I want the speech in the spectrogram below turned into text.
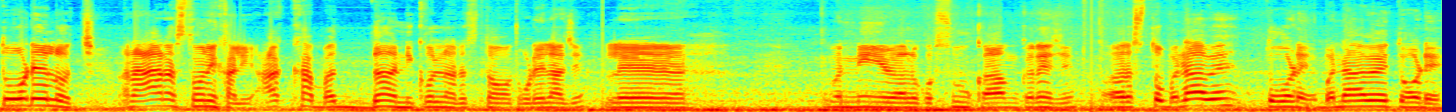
તોડેલો જ છે. અને આ રસ્તો નહીં ખાલી આખા બધા નિકોલના રસ્તાઓ તોડેલા છે. એટલે બંને એવા આ લોકો શું કામ કરે છે? રસ્તો બનાવે તોડે. બનાવે તોડે.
